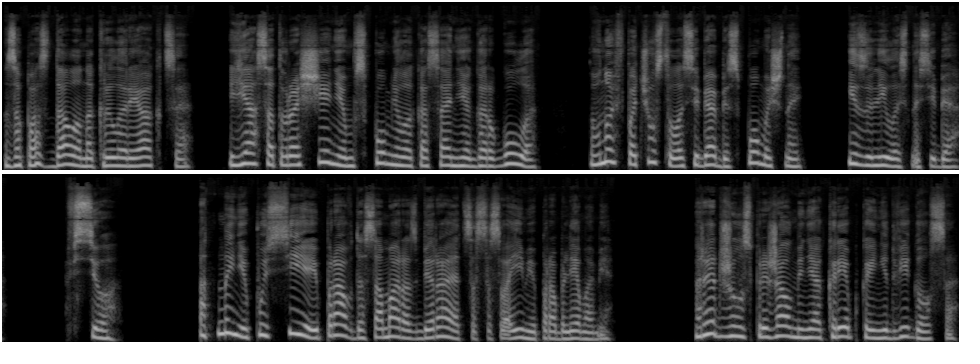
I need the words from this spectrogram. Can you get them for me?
Запоздала накрыла реакция. Я с отвращением вспомнила касание горгула, вновь почувствовала себя беспомощной и злилась на себя. Все, Отныне пусть Сия и правда сама разбирается со своими проблемами. Реджиус прижал меня крепко и не двигался,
